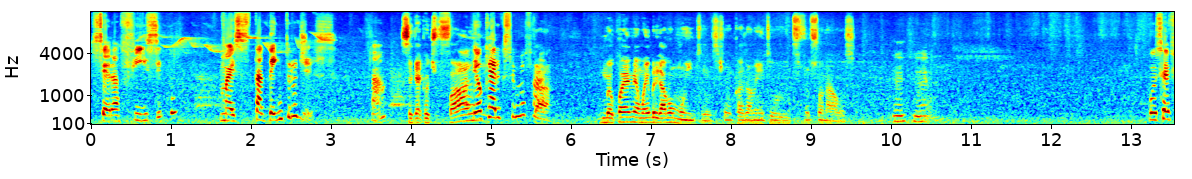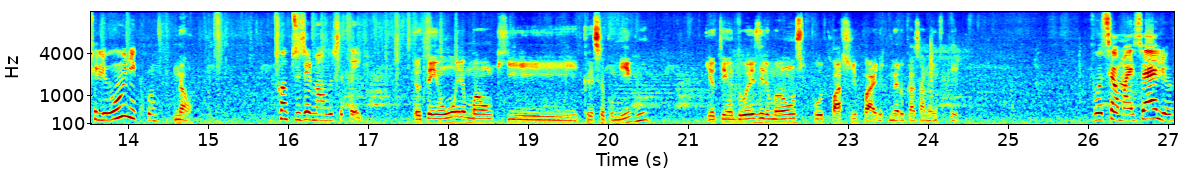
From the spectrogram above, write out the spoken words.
se era físico, mas tá dentro disso, tá? Você quer que eu te fale? Eu quero que você me Tá. fale. Meu pai e minha mãe brigavam muito. Eles tinham um casamento disfuncional, assim. Uhum. Você é filho único? Não. Quantos irmãos você tem? Eu tenho um irmão que cresceu comigo e eu tenho dois irmãos por parte de pai, do primeiro casamento dele. Você é o mais velho?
